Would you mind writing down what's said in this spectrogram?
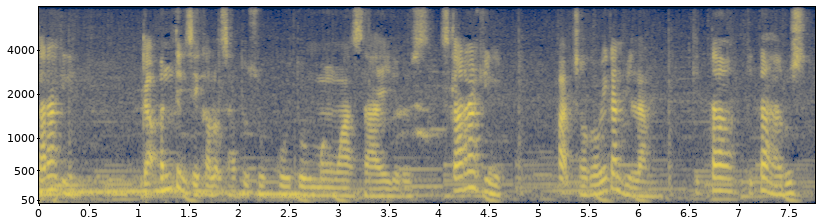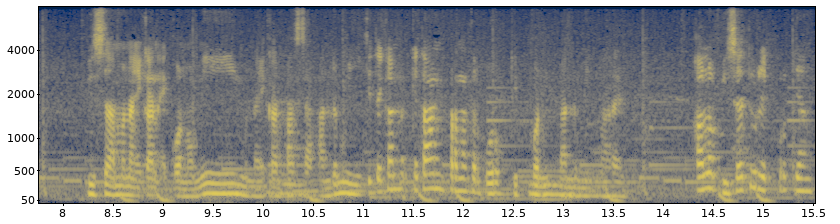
Karena gini nggak penting sih kalau satu suku itu menguasai gitu sekarang gini Pak Jokowi kan bilang kita kita harus bisa menaikkan ekonomi menaikkan pasca pandemi. Kita kan kita kan pernah terpuruk di pan- pandemi kemarin. Kalau bisa itu rekrut yang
